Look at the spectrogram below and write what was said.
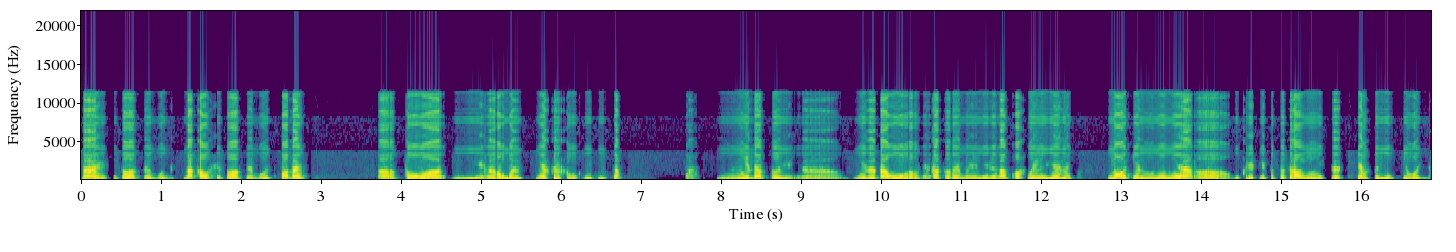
да, и ситуация будет, накал ситуации будет спадать, Э, то и рубль несколько укрепится. Не до, той, э, не до того уровня, который мы имели на прошлой неделе, но, тем не менее, э, укрепится по сравнению с тем, что есть сегодня.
